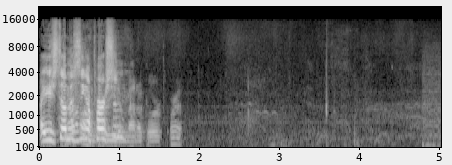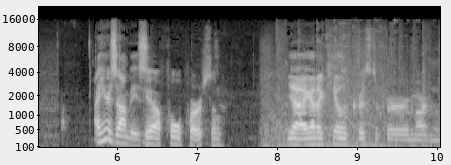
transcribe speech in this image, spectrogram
Are you still I missing a wanna read person? medical report. I hear zombies. Yeah, a full person. Yeah, I gotta kill Christopher Martin.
